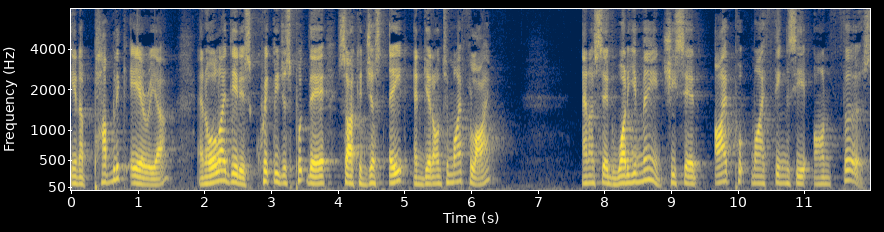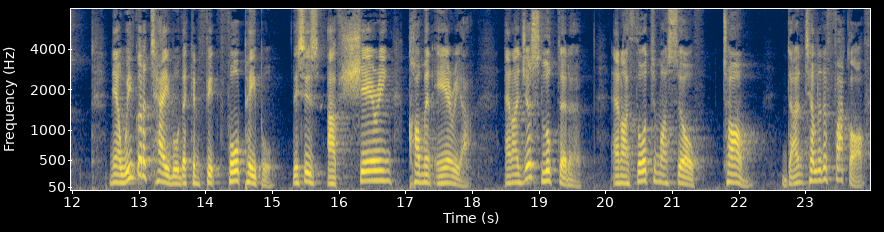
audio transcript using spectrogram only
in a public area, and all I did is quickly just put there so I could just eat and get onto my flight. And I said, What do you mean? She said, I put my things here on first. Now we've got a table that can fit four people. This is a sharing common area. And I just looked at her and I thought to myself, Tom, don't tell her to fuck off.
